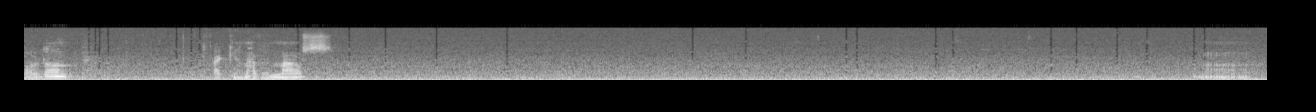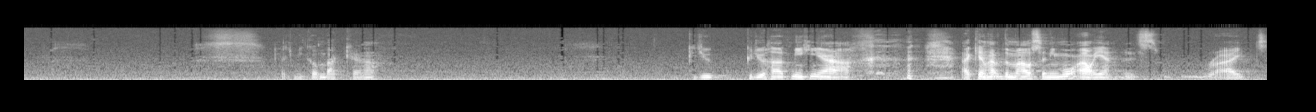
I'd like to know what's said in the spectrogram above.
hold on. I can have a mouse. Come back. Uh, could you could you help me here? I can't have the mouse anymore. Oh yeah, it's right.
